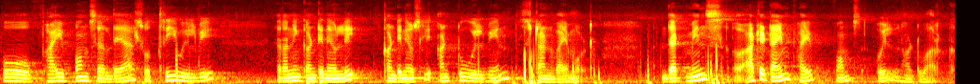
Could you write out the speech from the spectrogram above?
four five pumps are there. So three will be running continually continuously and two will be in standby mode. That means uh, at a time five pumps will not work.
